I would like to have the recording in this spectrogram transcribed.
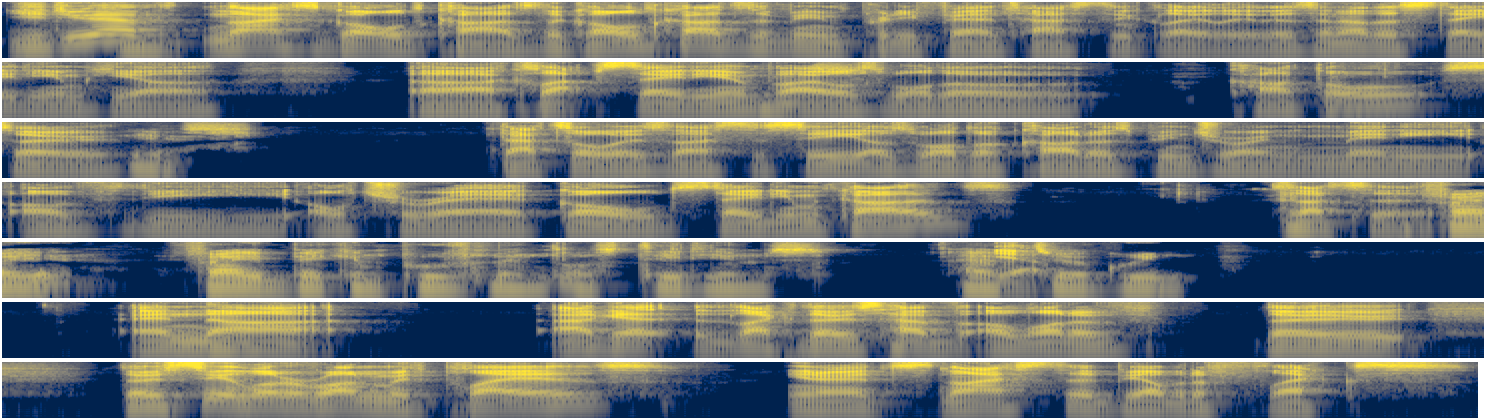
you do have nice gold cards. The gold cards have been pretty fantastic lately. There's another stadium here, uh, Clap Stadium by Oswaldo Kato. So Yes. That's always nice to see. Oswaldo Kato's been drawing many of the ultra rare gold stadium cards. So that's a very very big improvement on stadiums. I have Yeah. to agree. and uh, I get like those have a lot of though those see a lot of run with players. You know, it's nice to be able to flex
